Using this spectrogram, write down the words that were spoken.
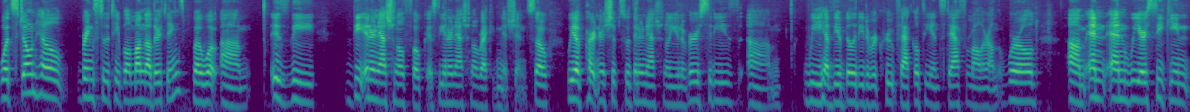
what Stonehill brings to the table, among other things, but what um, is the the international focus, the international recognition. So we have partnerships with international universities. Um, we have the ability to recruit faculty and staff from all around the world. Um, and, and we are seeking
